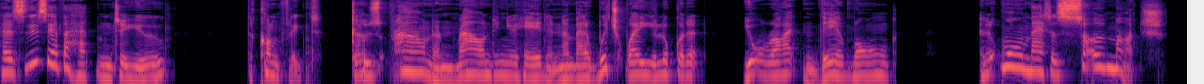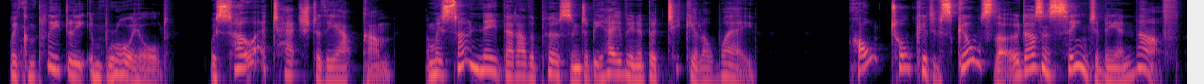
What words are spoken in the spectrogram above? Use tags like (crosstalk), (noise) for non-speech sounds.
Has this ever happened to you? The conflict goes round and round in your head, and no matter which way you look at it, you're right and they're wrong. And it all matters so much. We're completely embroiled. We're so attached to the outcome, and we so need that other person to behave in a particular way. Whole toolkit of skills, though, doesn't seem to be enough.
